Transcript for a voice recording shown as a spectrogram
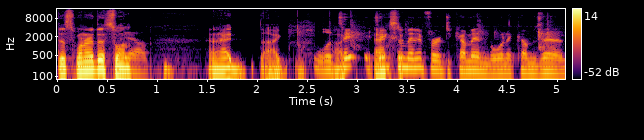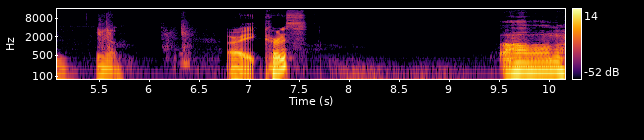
this one or this one. yeah. And I I Well, it, ta- it takes a minute for it to come in, but when it comes in, yeah. All right, Curtis. Um.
